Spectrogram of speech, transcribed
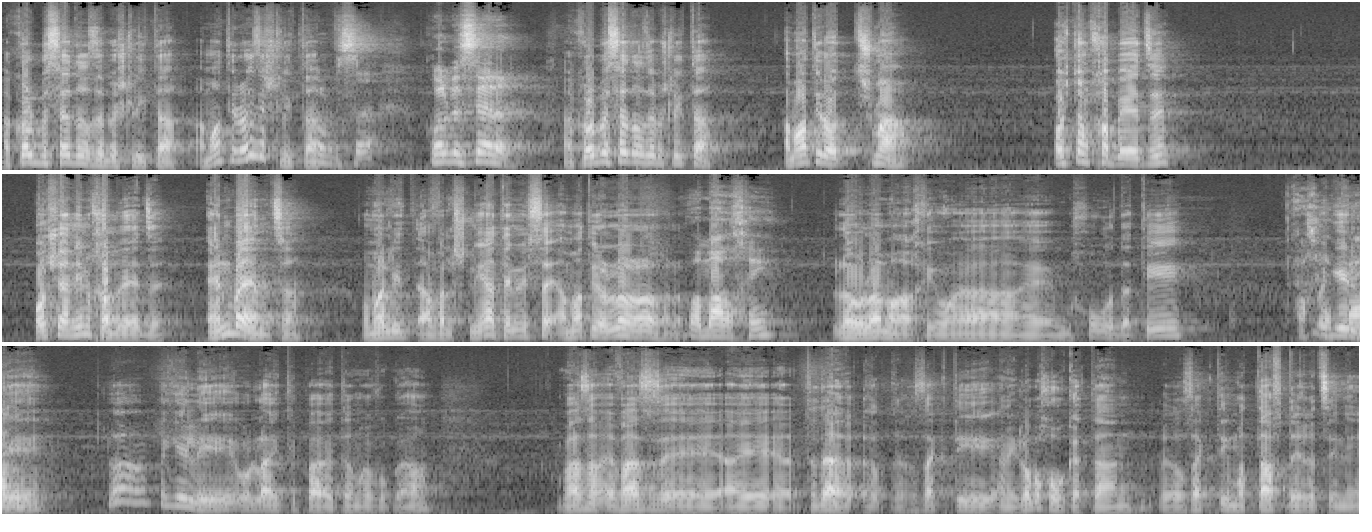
הכל בסדר, זה בשליטה. אמרתי לו, איזה שליטה? הכל בסדר. הכל בסדר. הכל בסדר, זה בשליטה. אמרתי לו, תשמע, או שאתה מכבה את זה, או שאני מכבה את זה. אין באמצע. הוא אומר לי, אבל שנייה, תן לי לסיים. אמרתי לו, לא, לא, לא. הוא אמר אחי, לא, הוא לא אמר אחי, הוא היה אה, בחור דתי, אח יקר. לא, בגילי, אולי טיפה יותר מבוגר. ואז, ואז אה, אה, אתה יודע, החזקתי, אני לא בחור קטן, והחזקתי מטף די רציני.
